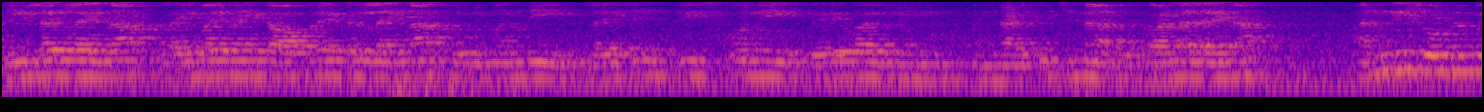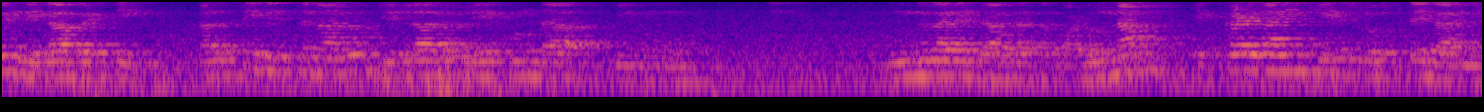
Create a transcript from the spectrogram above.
డీలర్లైనా ఫ్లై బై నైట్ ఆపరేటర్లైనా కొన్ని మంది లైసెన్స్ తీసుకొని వేరే వాళ్ళు నడిపించిన దుకాణాలైనా అన్ని చోట్లపై నిఘా పెట్టి కల్తీ విత్తనాలు జిల్లాలో లేకుండా మేము ముందుగానే జాగ్రత్త పడున్నాం. ఎక్కడ కానీ కేసులు వస్తే కానీ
